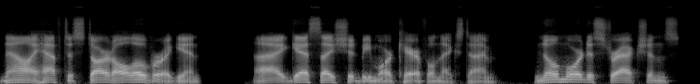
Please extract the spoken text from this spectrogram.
Now I have to start all over again. I guess I should be more careful next time. No more distractions.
